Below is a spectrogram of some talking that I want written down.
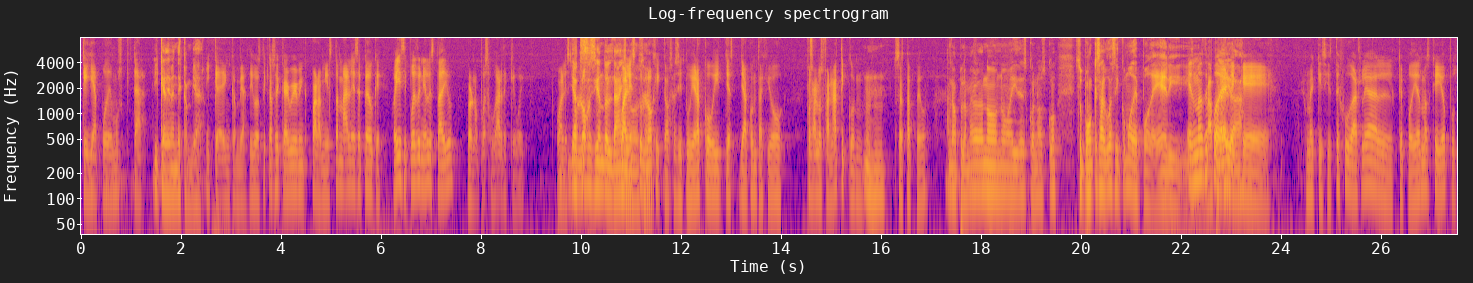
que ya podemos quitar Y que deben de cambiar. y que deben cambiar. Digo, este caso de Kyrie Irving, para mí está mal ese pedo que, oye, si puedes venir al estadio, pero no puedes jugar de que, güey. ¿Cuál es Ya tu estás haciendo el daño. ¿Cuál es o tu sea. lógica? O sea, si tuviera COVID, ya, ya contagió, pues a los fanáticos. O sea, está peor. No, pues la mera verdad no, no, ahí desconozco. Supongo que es algo así como de poder y... Es más de va poder ahí, de que me quisiste jugarle al que podías más que yo, pues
